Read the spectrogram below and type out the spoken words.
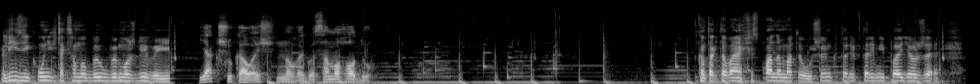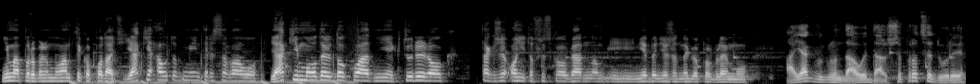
leasing u nich tak samo byłby możliwy. Jak szukałeś nowego samochodu? Kontaktowałem się z panem Mateuszem, który wtedy mi powiedział, że nie ma problemu, mam tylko podać, jakie auto by mnie interesowało, jaki model dokładnie, który rok. Także oni to wszystko ogarną i nie będzie żadnego problemu. A jak wyglądały dalsze procedury?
